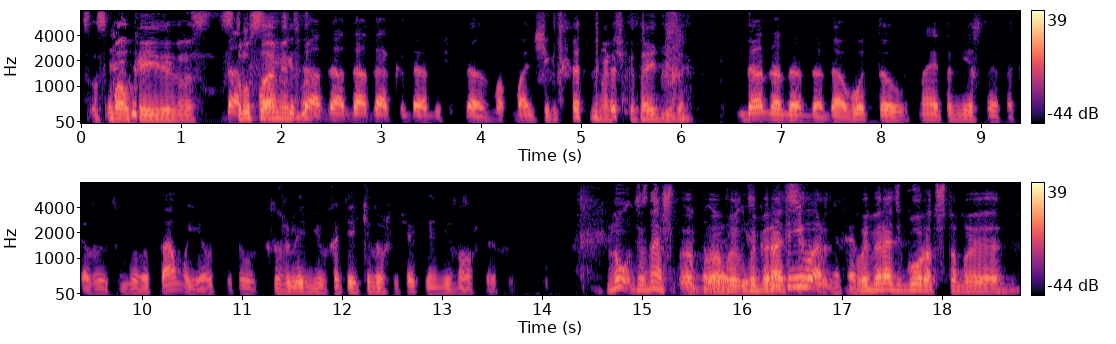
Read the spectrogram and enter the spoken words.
с, с палкой, с, да, трусами. С да, да, да, да, да, значит, да, мальчик. Да, мальчик, отойди, да. Да, да, да, да, да. Вот на это место это, оказывается, было там, и я вот это, к сожалению, хотя я киношный человек, я не знал, что это ну, ты знаешь, э, вы, выбирать, важно, выбирать город, чтобы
